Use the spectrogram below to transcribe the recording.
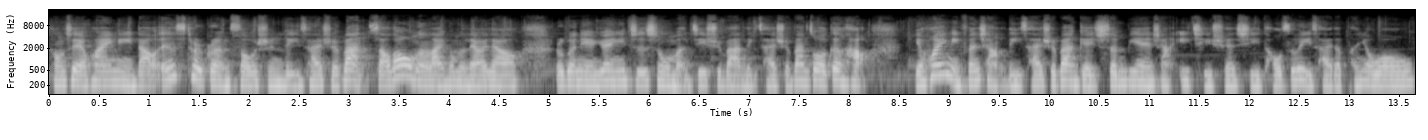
同时，也欢迎你到 Instagram 搜寻理财学伴，找到我们来跟我们聊一聊。如果你也愿意支持我们，继续把理财学伴做得更好，也欢迎你分享理财学伴给身边也想一起学习投资理财的朋友哦。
